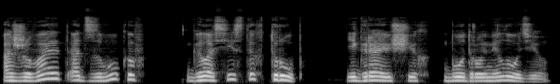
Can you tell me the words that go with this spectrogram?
оживает от звуков голосистых труб, играющих бодрую мелодию.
